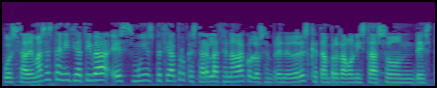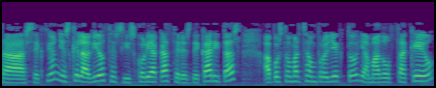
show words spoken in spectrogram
Pues además esta iniciativa es muy especial porque está relacionada con los emprendedores que tan protagonistas son de esta sección y es que la diócesis Coria Cáceres de Cáritas ha puesto en marcha un proyecto llamado Zaqueo.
